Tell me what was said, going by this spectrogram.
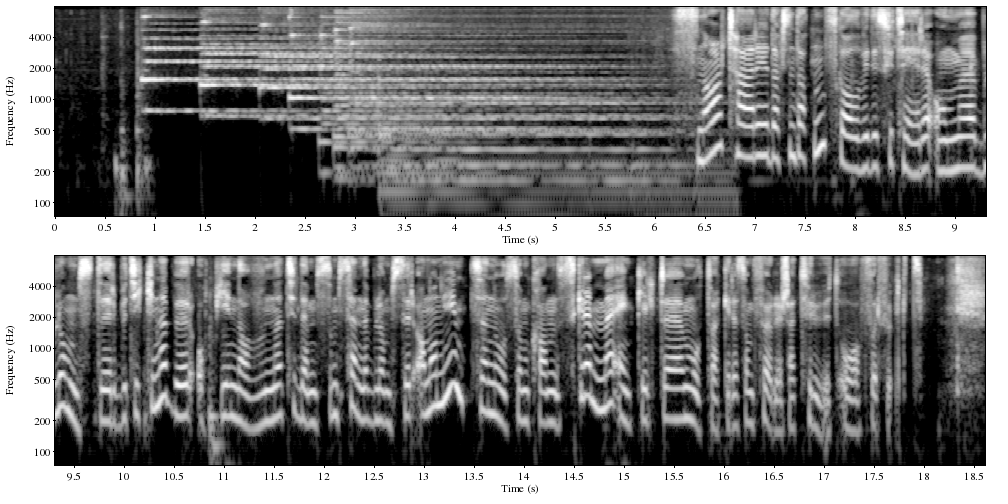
Snart her i Dagsnytt 18 skal vi diskutere om blomsterbutikkene bør oppgi navnene til dem som sender blomster anonymt, noe som kan skremme enkelte mottakere som føler seg truet og forfulgt.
